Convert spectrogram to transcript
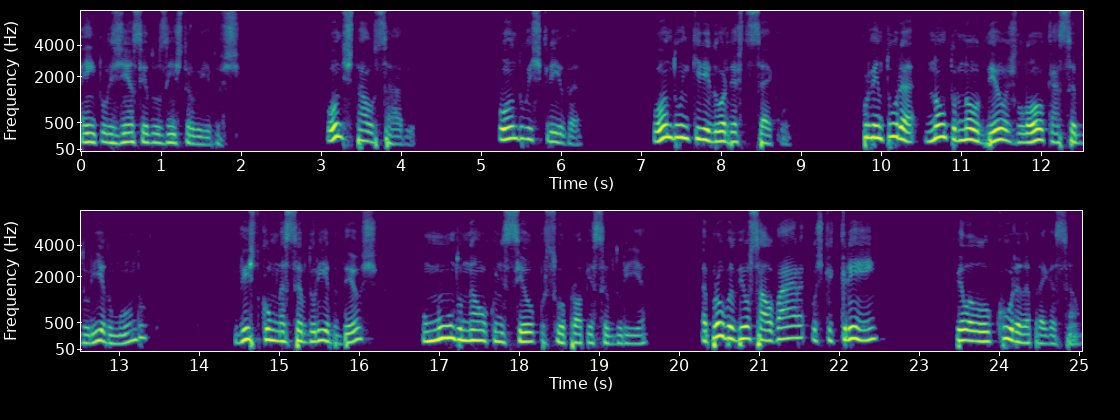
a inteligência dos instruídos. Onde está o sábio? onde o escriba, onde o inquiridor deste século, porventura não tornou Deus louca a sabedoria do mundo? Visto como na sabedoria de Deus, o mundo não o conheceu por sua própria sabedoria, aprova Deus salvar os que creem pela loucura da pregação.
